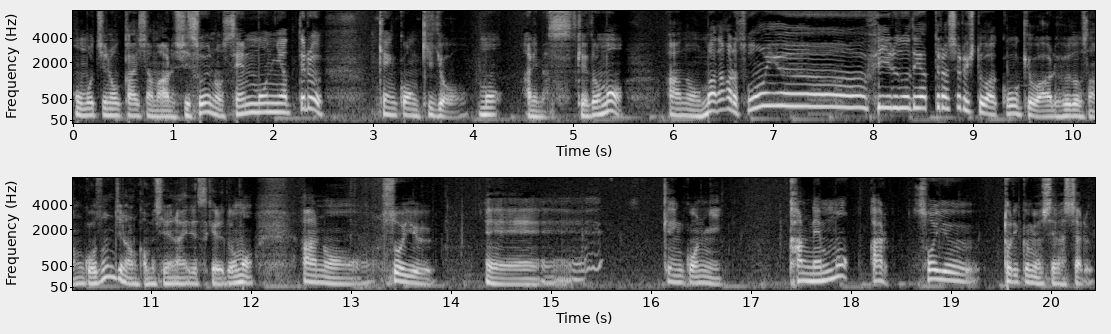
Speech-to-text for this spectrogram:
お持ちの会社もあるしそういうのを専門にやってる健康企業もありますけどもあのまあだからそういうフィールドでやってらっしゃる人は皇居はある不動産ご存知なのかもしれないですけれどもあのそういう、えー、健康に関連もあるそういう取り組みをしてらっしゃる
